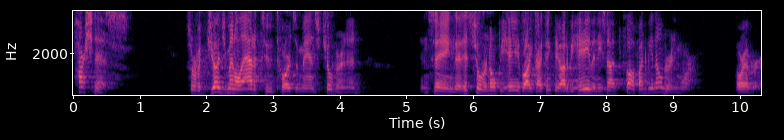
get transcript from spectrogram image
harshness, sort of a judgmental attitude towards a man's children and, and saying that his children don't behave like I think they ought to behave and he's not qualified to be an elder anymore or ever.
